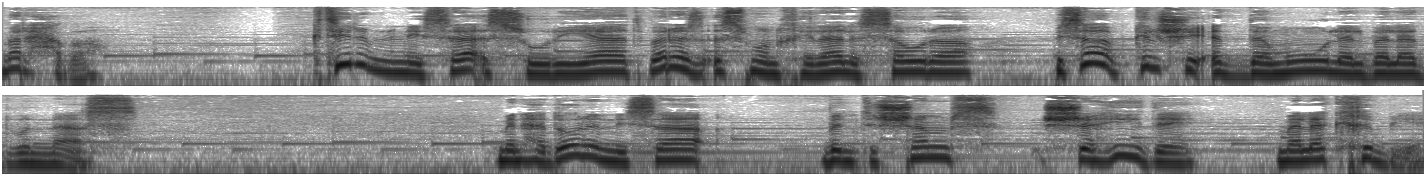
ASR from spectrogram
مرحبا. كثير من النساء السوريات برز اسمهم خلال الثورة بسبب كل شيء قدموه للبلد والناس. من هدول النساء بنت الشمس الشهيدة ملك خبية.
